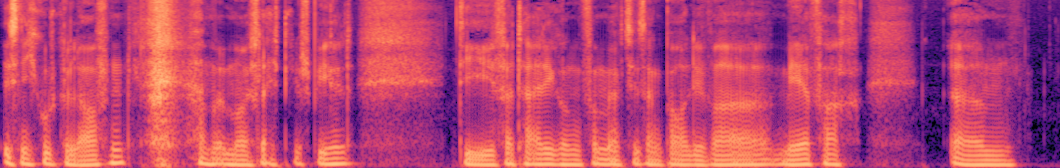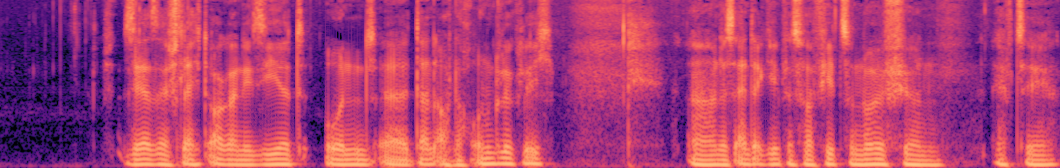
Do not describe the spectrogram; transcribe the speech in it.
ist nicht gut gelaufen. Haben wir immer schlecht gespielt. Die Verteidigung vom FC St. Pauli war mehrfach ähm, sehr, sehr schlecht organisiert und äh, dann auch noch unglücklich. Äh, das Endergebnis war 4 zu 0 für den FC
